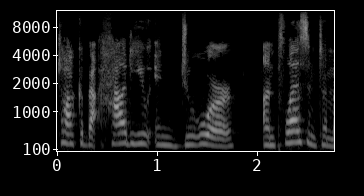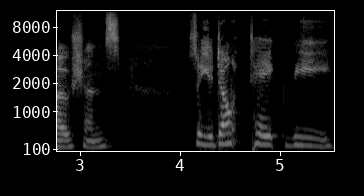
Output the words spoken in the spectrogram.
talk about how do you endure unpleasant emotions so you don't take the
